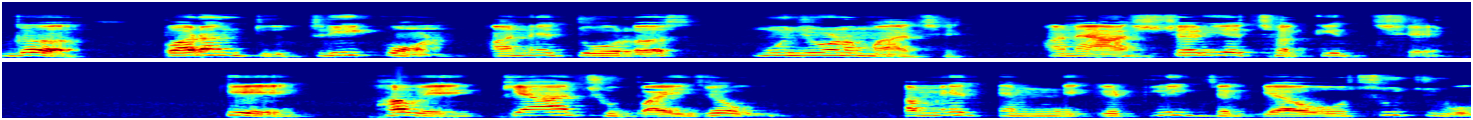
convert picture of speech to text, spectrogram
ગ. પરંતુ ત્રિકોણ અને ચોરસ મૂંઝવણમાં છે. અને આશ્ચર્યચકિત છે કે હવે ક્યાં છુપાઈ જવું? તમે તેમને કેટલીક જગ્યાઓ સૂચવો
